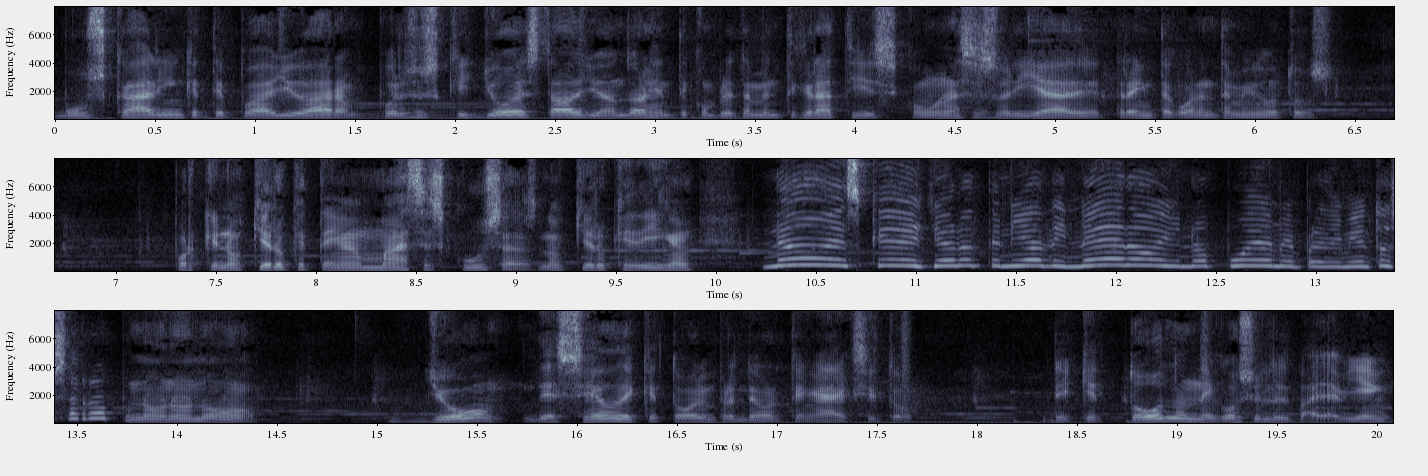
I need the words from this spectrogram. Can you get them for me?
busca a alguien que te pueda ayudar. Por eso es que yo he estado ayudando a la gente completamente gratis, con una asesoría de 30, 40 minutos. Porque no quiero que tengan más excusas, no quiero que digan, no, es que yo no tenía dinero y no pude, mi emprendimiento cerró. No, no, no. Yo deseo de que todo el emprendedor tenga éxito, de que todos los negocios les vaya bien,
